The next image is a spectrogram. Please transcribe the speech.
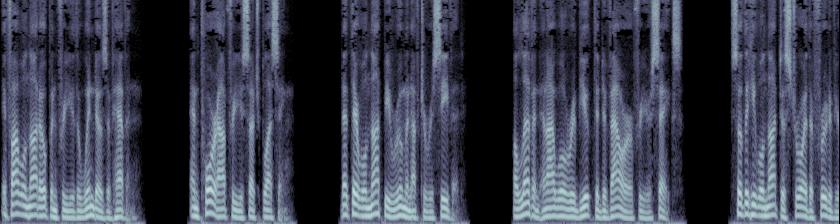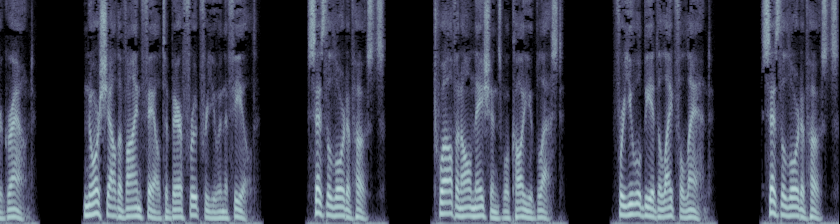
If I will not open for you the windows of heaven. And pour out for you such blessing. That there will not be room enough to receive it. 11 And I will rebuke the devourer for your sakes. So that he will not destroy the fruit of your ground. Nor shall the vine fail to bear fruit for you in the field. Says the Lord of hosts. 12 And all nations will call you blessed. For you will be a delightful land. Says the Lord of hosts.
